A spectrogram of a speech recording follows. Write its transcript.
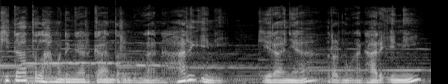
Kita telah mendengarkan renungan hari ini. Kiranya renungan hari ini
